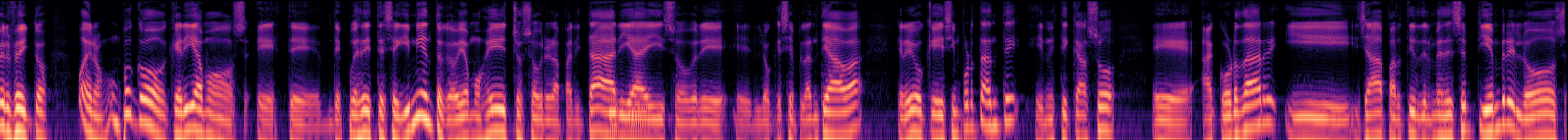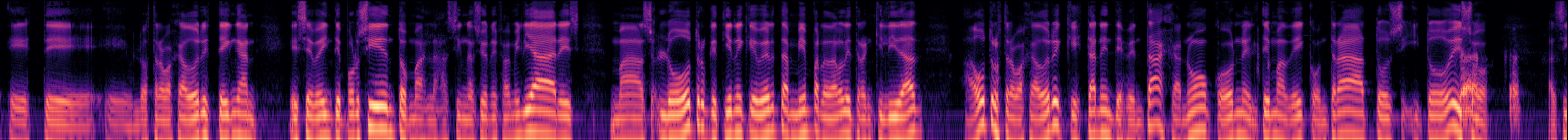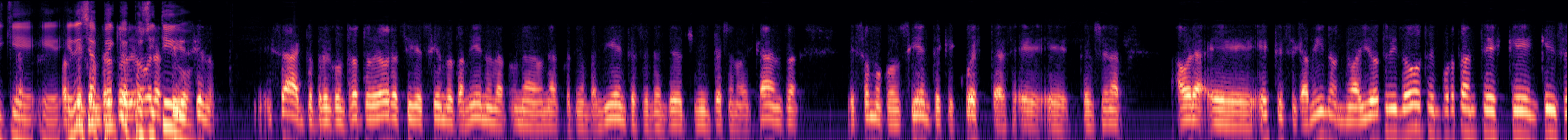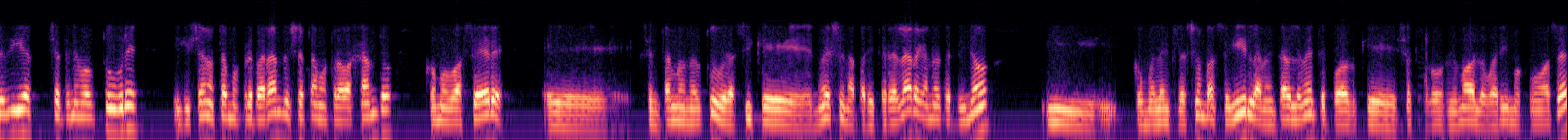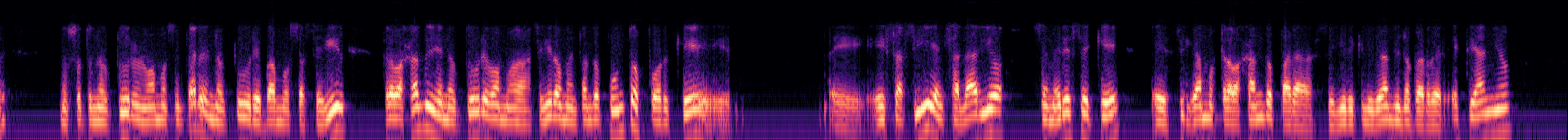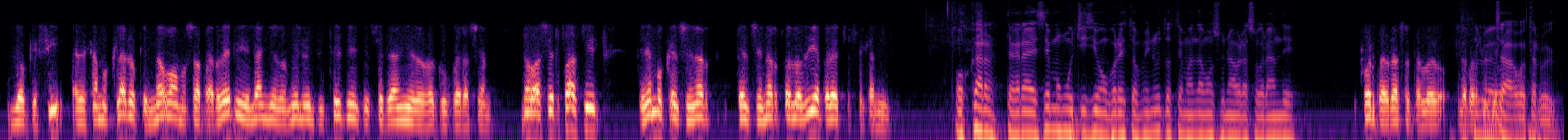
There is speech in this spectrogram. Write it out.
Perfecto. Bueno, un poco queríamos, este, después de este seguimiento que habíamos hecho sobre la paritaria y sobre eh, lo que se planteaba, creo que es importante, en este caso, eh, acordar y ya a partir del mes de septiembre los, este, eh, los trabajadores tengan ese 20%, más las asignaciones familiares, más lo otro que tiene que ver también para darle tranquilidad a otros trabajadores que están en desventaja, ¿no? Con el tema de contratos y todo eso. Así que eh, en ese aspecto es positivo. exacto, pero el contrato de obra sigue siendo también una, una, cuestión pendiente, 78 mil pesos no alcanzan, eh, somos conscientes que cuesta eh, eh pensionar. Ahora, este es el camino, no hay otro, y lo otro importante es que en 15 días ya tenemos octubre y que ya nos estamos preparando, ya estamos trabajando cómo va a ser eh, sentarnos en octubre, así que no es una paritaria larga, no terminó, y como la inflación va a seguir, lamentablemente, porque ya está confirmado los logaritmos cómo va a ser, nosotros en octubre nos vamos a sentar, en octubre vamos a seguir trabajando y en octubre vamos a seguir aumentando puntos porque eh, es así, el salario se merece que eh, sigamos trabajando para seguir equilibrando y no perder. Este año lo que sí, dejamos claro que no vamos a perder y el año 2023 tiene que ser el año de recuperación. No va a ser fácil, tenemos que pensionar, pensionar todos los días, pero este es el camino. Oscar, te agradecemos muchísimo por estos minutos, te mandamos un abrazo grande. Fuerte abrazo, hasta luego. Hasta luego. Chao, hasta luego.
